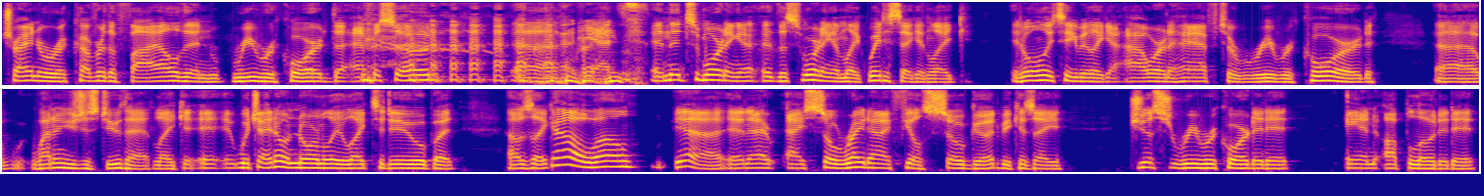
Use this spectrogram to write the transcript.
trying to recover the file than re-record the episode. Right. And then this morning, uh, this morning, I'm like, wait a second, like it'll only take me like an hour and a half to re-record. Uh, why don't you just do that? Like, it, it- which I don't normally like to do, but I was like, oh well, yeah. And I, I so right now I feel so good because I just re-recorded it and uploaded it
